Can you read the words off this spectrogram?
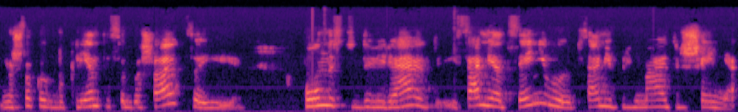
На что как бы клиенты соглашаются и полностью доверяют, и сами оценивают, сами принимают решения.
